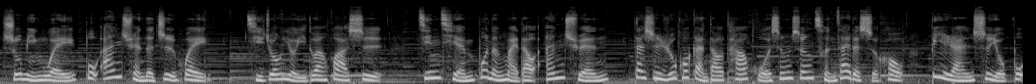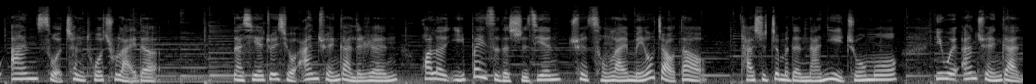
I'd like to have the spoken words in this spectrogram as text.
书名为《不安全的智慧》，其中有一段话是：“金钱不能买到安全，但是如果感到它活生生存在的时候，必然是由不安所衬托出来的。那些追求安全感的人，花了一辈子的时间，却从来没有找到。”它是这么的难以捉摸，因为安全感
